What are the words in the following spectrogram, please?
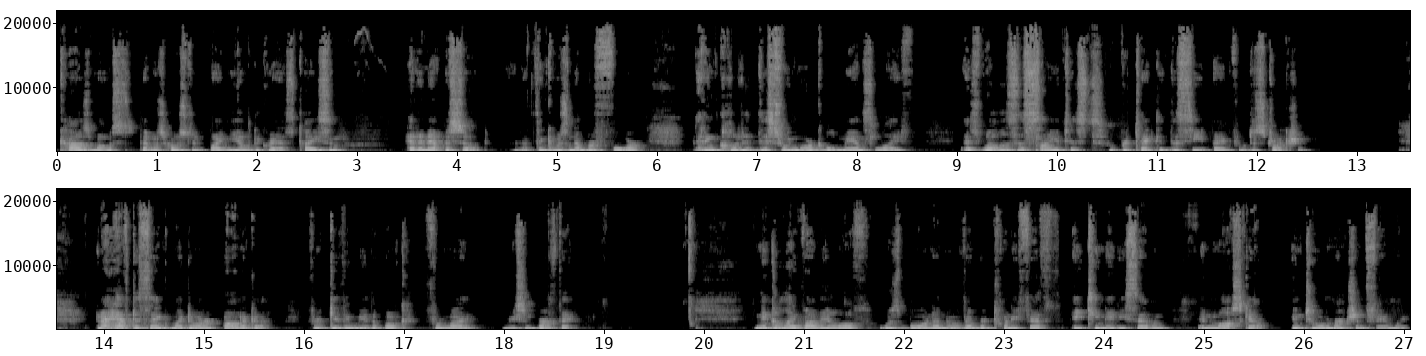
Cosmos, that was hosted by Neil deGrasse Tyson, had an episode, I think it was number four, that included this remarkable man's life, as well as the scientists who protected the seed bank from destruction. And I have to thank my daughter Annika for giving me the book for my recent birthday. Nikolai Vavilov was born on November 25, 1887, in Moscow, into a merchant family.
